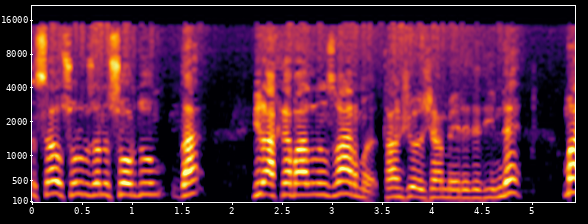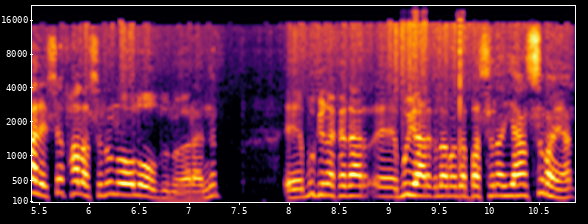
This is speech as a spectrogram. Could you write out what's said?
ısrarla sorumuzlarını sorduğumda bir akrabalığınız var mı Tanju Özcan Bey'le dediğimde maalesef halasının oğlu olduğunu öğrendim. E, bugüne kadar e, bu yargılamada basına yansımayan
